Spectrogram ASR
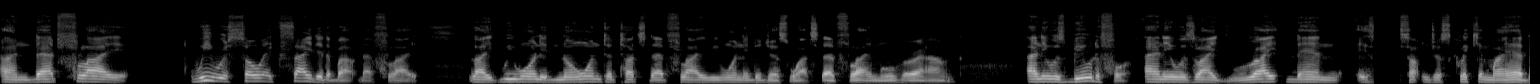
And that fly, we were so excited about that fly. Like we wanted no one to touch that fly. We wanted to just watch that fly move around. And it was beautiful. And it was like right then, it's something just clicked in my head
